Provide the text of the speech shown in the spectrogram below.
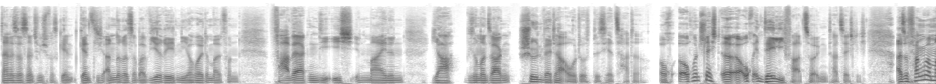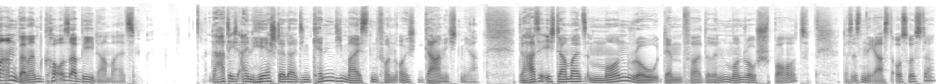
dann ist das natürlich was gänzlich anderes. Aber wir reden hier heute mal von Fahrwerken, die ich in meinen, ja, wie soll man sagen, Schönwetterautos bis jetzt hatte. Auch, auch in schlecht, äh, auch in Daily-Fahrzeugen tatsächlich. Also fangen wir mal an bei meinem Corsa B damals. Da hatte ich einen Hersteller, den kennen die meisten von euch gar nicht mehr. Da hatte ich damals Monroe-Dämpfer drin, Monroe Sport. Das ist ein Erstausrüster.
